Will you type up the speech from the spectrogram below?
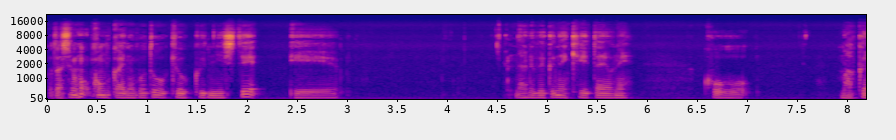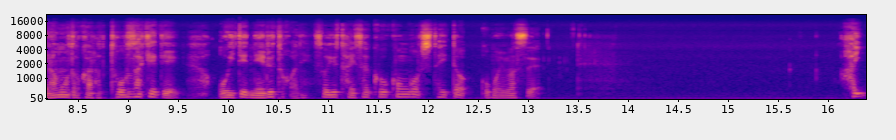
私も今回のことを教訓にして、えー、なるべくね、携帯をね、こう、枕元から遠ざけて置いて寝るとかね、そういう対策を今後したいと思います。はい。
